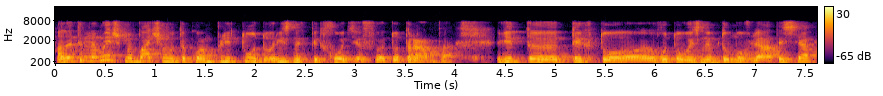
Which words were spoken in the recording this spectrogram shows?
Але тим не менш, ми бачимо таку амплітуду різних підходів е, до Трампа від е, тих, хто готовий з ним домовлятися,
